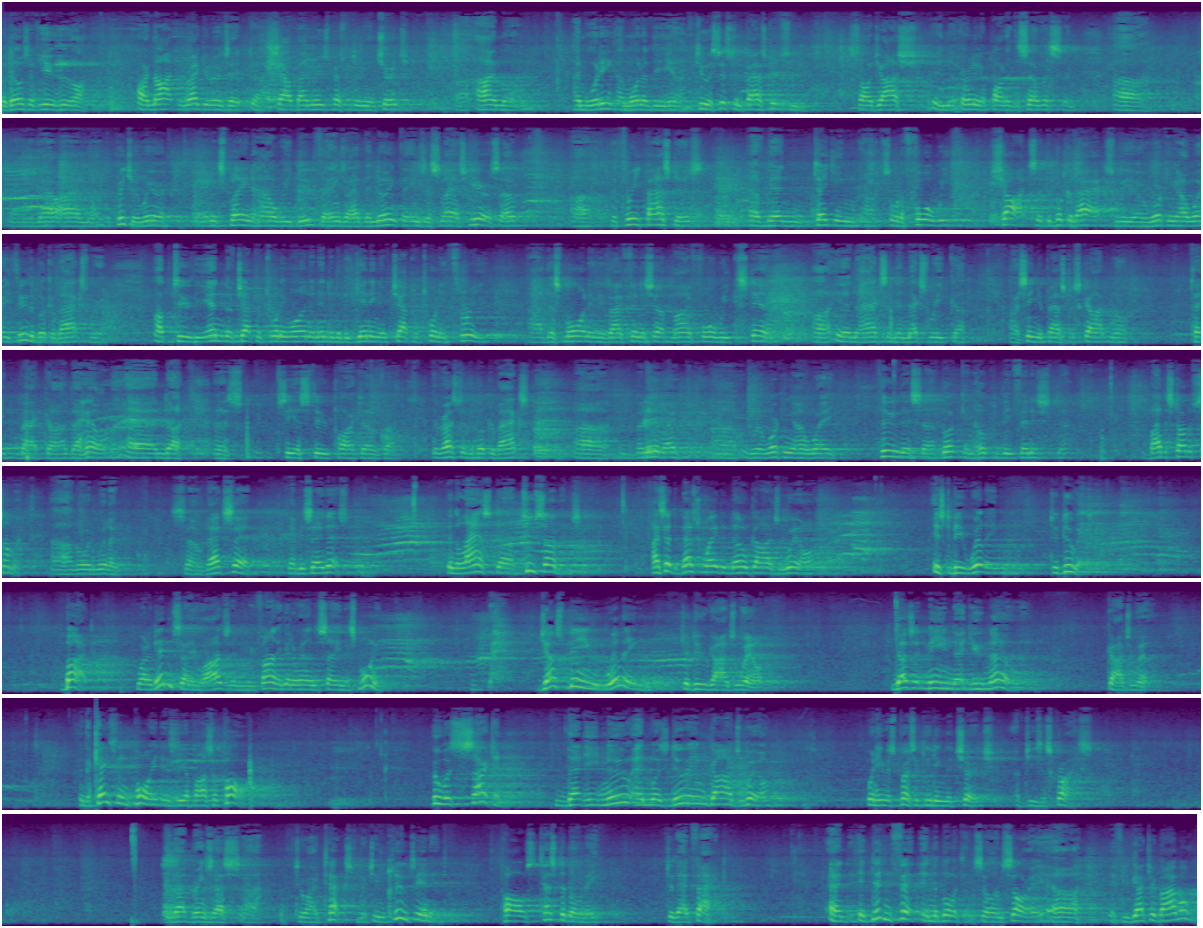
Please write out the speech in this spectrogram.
For those of you who are, are not regulars at uh, South Baton Rouge Presbyterian Church, uh, I'm, uh, I'm Woody. I'm one of the uh, two assistant pastors. You saw Josh in the earlier part of the service, and uh, uh, now I'm the preacher. We're going to explain how we do things. I have been doing things this last year or so. the three pastors have been taking sort of four week shots at the book of Acts. We are working our way through the book of Acts. We're up to the end of chapter 21 and into the beginning of chapter 23 uh, this morning as I finish up my four week stint uh, in Acts. And then next week, uh, our senior pastor Scott will take back uh, the helm and uh, uh, see us through part of the rest of the book of Acts. but anyway, we're working our way through this uh, book and hope to be finished uh, by the start of summer, uh, Lord willing. So, that said, let me say this. In the last uh, two sermons, I said the best way to know God's will is to be willing to do it. But what I didn't say was, and we finally get around to saying this morning, just being willing to do God's will doesn't mean that you know God's will. And the case in point is the Apostle Paul, who was certain that he knew and was doing God's will when he was persecuting the church of Jesus Christ. And that brings us uh, to our text, which includes in it Paul's testimony to that fact. And it didn't fit in the bulletin, so I'm sorry. Uh, if you got your Bible,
